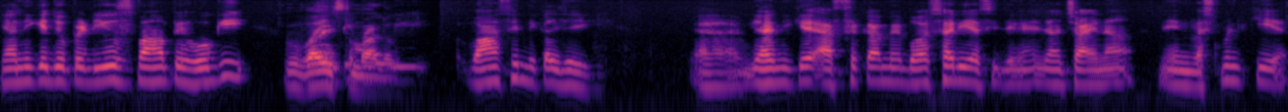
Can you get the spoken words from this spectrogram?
यानी कि जो प्रोड्यूस वहाँ पे होगी वो वहीं इस्तेमाल होगी वहाँ से निकल जाएगी। यानी कि अफ्रीका में बहुत सारी ऐसी जगह हैं जहाँ चाइना ने इन्वेस्टमेंट की है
